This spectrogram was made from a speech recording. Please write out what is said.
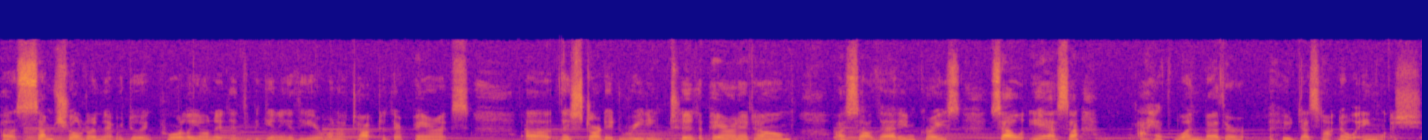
Uh, some children that were doing poorly on it at the beginning of the year, when I talked to their parents, uh, they started reading to the parent at home. I saw that increase. So, yes, I, I have one mother who does not know English.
